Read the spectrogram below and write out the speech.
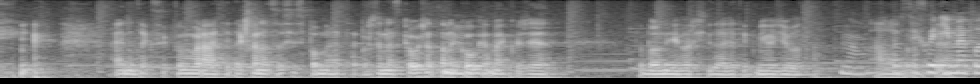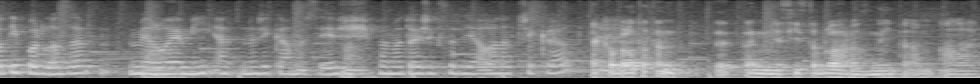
a jen tak se k tomu vrátit, jako na co si vzpomenete, protože dneska už na to Hmm. nekoukám, jakože to byl nejhorší zážitek mého života. No, Ale prostě prostě- chodíme po té podlaze, milujeme jí a neříkáme si, ježiš, No. pamatuješ, jak se to dělala na třikrát? Jako bylo to ten, ten měsíc, to bylo hrozný tam, ale,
